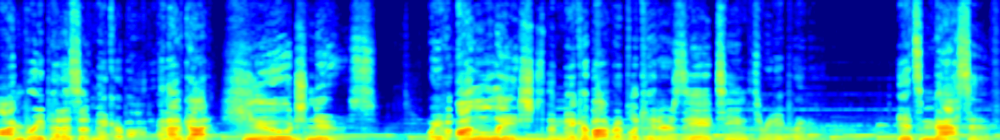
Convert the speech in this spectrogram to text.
I'm Bre Pettis of MakerBot, and I've got huge news. We've unleashed the MakerBot Replicator Z18 3D printer. It's massive,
